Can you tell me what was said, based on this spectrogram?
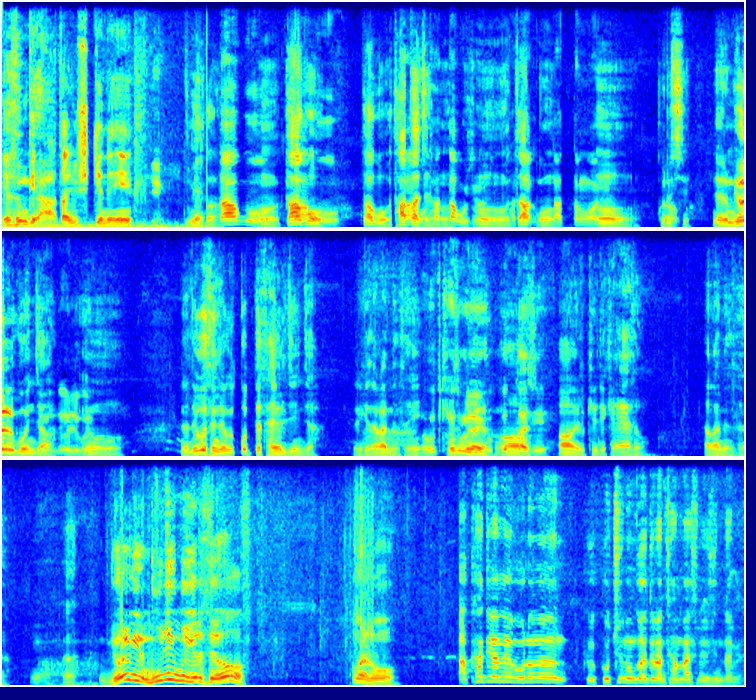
예순 개, 아, 딱 60개네. 예. 따고 어, 따고, 따고, 다 따고, 따잖아. 다 따고 있잖아. 어, 다 따고. 따- 땄던 거 아니에요? 어, 그렇지. 그럼 열고 이제. 음, 열리고 있고. 근데 이것은 이제 꽃대 다 열지 이제. 이렇게 나가면서. 여기 계속 열리고 어, 끝까지. 어, 이렇게 이제 계속 나가면서. 야. 어. 열기는 무지무지 열었어요. 정말로. 아카디안을 모르는 그 고추 농가들한테 한 말씀 해주신다면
